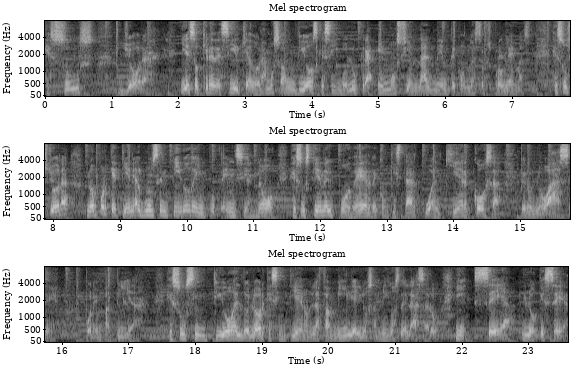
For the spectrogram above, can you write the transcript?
Jesús llora. Y eso quiere decir que adoramos a un Dios que se involucra emocionalmente con nuestros problemas. Jesús llora no porque tiene algún sentido de impotencia, no. Jesús tiene el poder de conquistar cualquier cosa, pero lo hace por empatía. Jesús sintió el dolor que sintieron la familia y los amigos de Lázaro. Y sea lo que sea,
